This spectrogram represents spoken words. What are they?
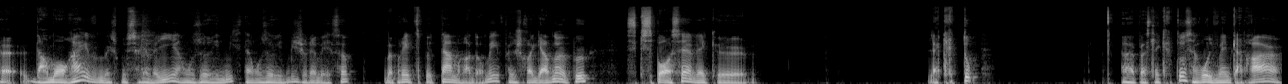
Euh, dans mon rêve, mais je me suis réveillé à 11h30, c'était à 11h30, je rêvais ça. Après un petit peu de temps à me rendormir, fait je regardais un peu ce qui se passait avec euh, la crypto. Euh, parce que la crypto, ça roule 24 heures.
